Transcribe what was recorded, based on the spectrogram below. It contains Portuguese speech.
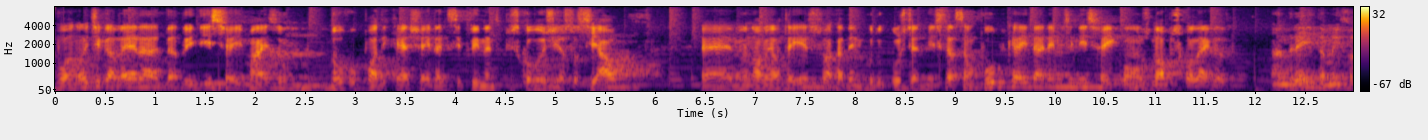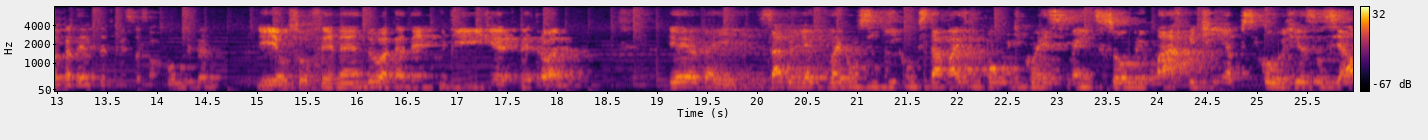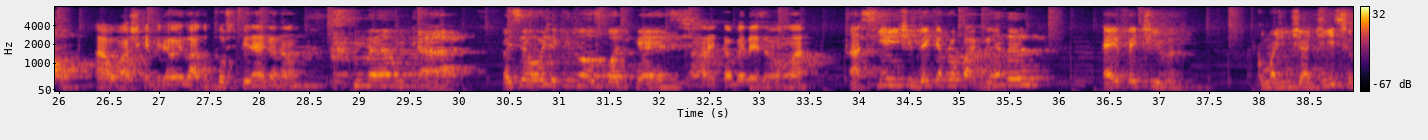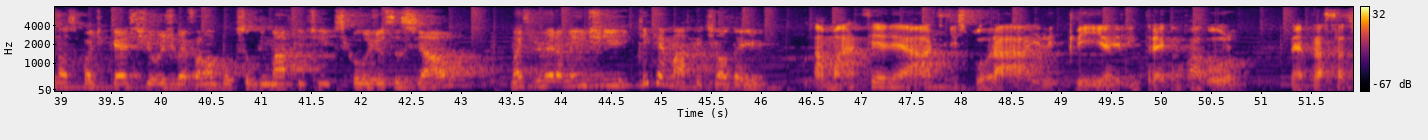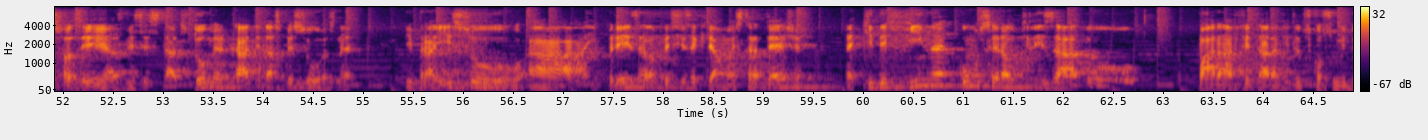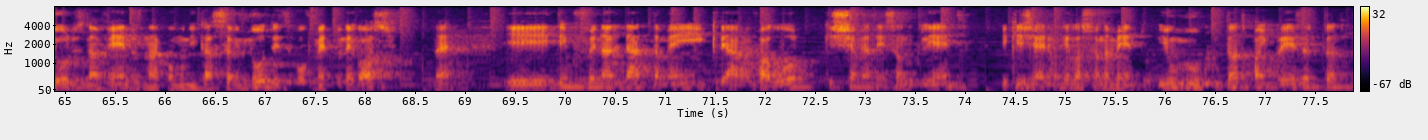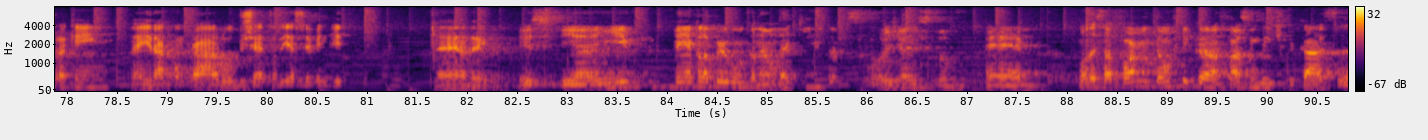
Boa noite, galera. Dando início aí mais um novo podcast aí da disciplina de Psicologia Social. É, meu nome é Altair, sou acadêmico do curso de Administração Pública e daremos início aí com os nobres colegas. Andrei, também sou acadêmico de Administração Pública. E eu sou o Fernando, acadêmico de Engenharia de Petróleo. E aí, Altair, sabe onde é que vai conseguir conquistar mais um pouco de conhecimento sobre o marketing e a psicologia social? Ah, eu acho que é melhor ir lá no posto Piranga, não? Não, cara. Vai ser hoje aqui no nosso podcast. Ah, então beleza, vamos lá. Assim a gente vê que a propaganda é efetiva. Como a gente já disse, o nosso podcast hoje vai falar um pouco sobre marketing e psicologia social. Mas, primeiramente, o que é marketing, Altair? A marketing ele é a arte de explorar, ele cria, ele entrega um valor né, para satisfazer as necessidades do mercado e das pessoas. Né? E para isso, a empresa ela precisa criar uma estratégia né, que defina como será utilizado para afetar a vida dos consumidores na vendas, na comunicação e no desenvolvimento do negócio, né? E tem por finalidade também criar um valor que chame a atenção do cliente e que gere um relacionamento e um lucro tanto para a empresa, tanto para quem né, irá comprar o objeto ali a ser vendido. Né, Andrei? Isso. E aí vem aquela pergunta, né? Onde é que entra a psicologia nisso tudo? É... Bom, dessa forma, então, fica fácil identificar esse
